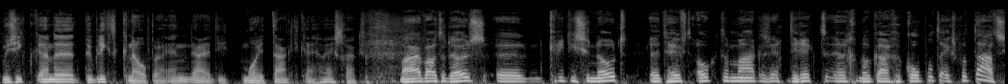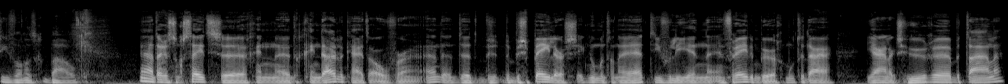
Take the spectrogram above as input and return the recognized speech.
muziek, aan het publiek te knopen. En nou, ja, die mooie taak die krijgen wij straks. Maar Wouter de Heus, eh, kritische noot. Het heeft ook te maken, is echt direct eh, met elkaar gekoppeld... de exploitatie van het gebouw. Ja, daar is nog steeds eh, geen, eh, geen duidelijkheid over. Hè. De, de, de bespelers, ik noem het dan hè, Tivoli en, en Vredenburg... moeten daar jaarlijks huur eh, betalen.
